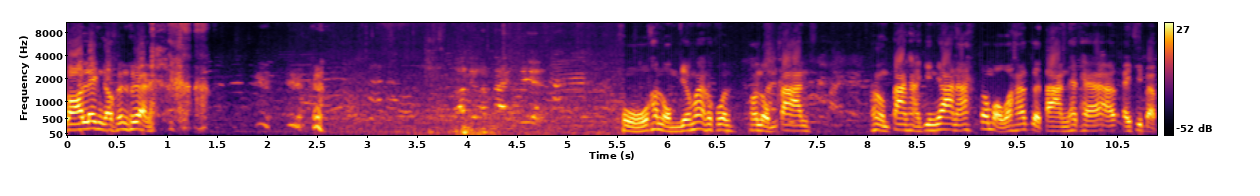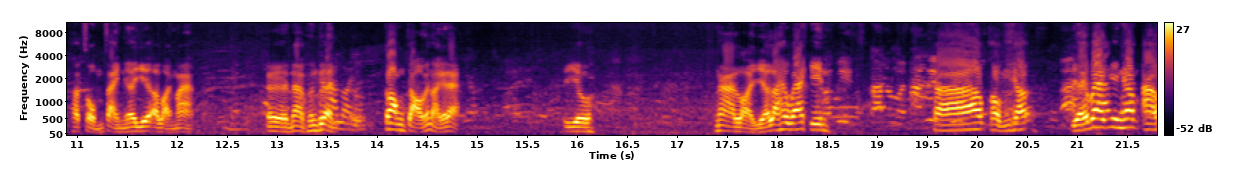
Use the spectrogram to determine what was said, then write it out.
รอเล่นกับเพื่อนๆโหขนมเยอะมากทุกคนขนมตาลขนมตาลหากินยากนะ ต้องบอกว่าถ้าเกิดตาลแท้ๆไอ้ที่แบบผสมใส่เนื้อเยอะอร่อยมาก เออน่าเพื่อนอร่อยๆกล้องเจาะไว้หน่อยก็ได้ดีอยู่น่าอร่อย เดี๋ยวเราให้แวะกิน ครับขอบคุณครับ เดี๋ยวแวะกินครับอ้าว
